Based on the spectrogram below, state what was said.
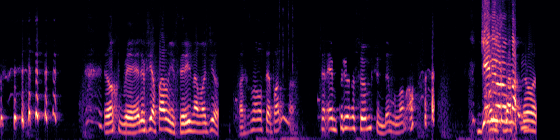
Yok be öyle bir şey yapar mıyım? Serinin amacı yok. Başkasından olsa yaparım da. Sen Empyreon'u sövmüşsün değil mi lan? Geliyorum lan!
